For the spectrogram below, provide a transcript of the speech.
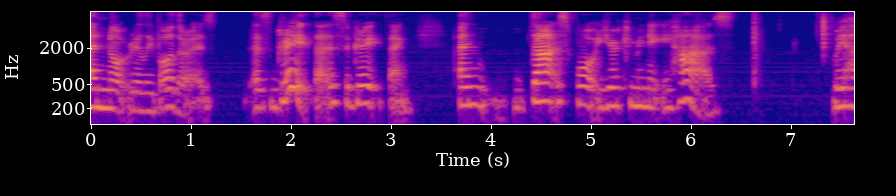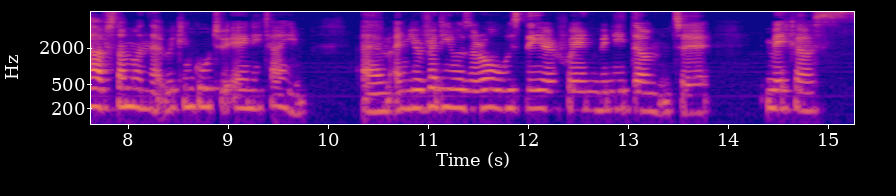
and not really bother. It's it's great. That is a great thing and that's what your community has. We have someone that we can go to any time um, and your videos are always there when we need them to make us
